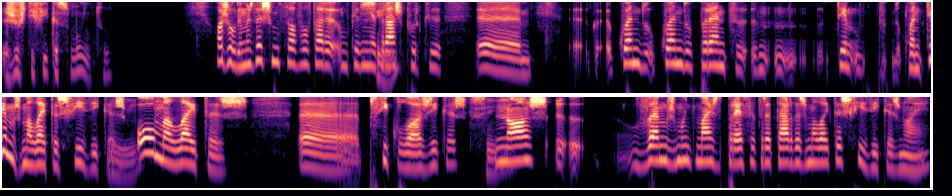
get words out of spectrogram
justifica-se muito. Ó oh, Júlio, mas deixe-me só voltar um bocadinho Sim. atrás, porque uh, quando, quando perante hum, tem, quando temos maleitas físicas uhum. ou maleitas uh, psicológicas, Sim. nós uh, vamos muito mais depressa tratar das maleitas físicas, não é?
